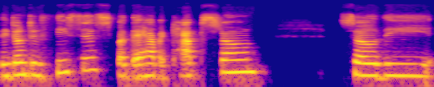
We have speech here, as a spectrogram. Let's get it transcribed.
they don't do thesis, but they have a capstone. So the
